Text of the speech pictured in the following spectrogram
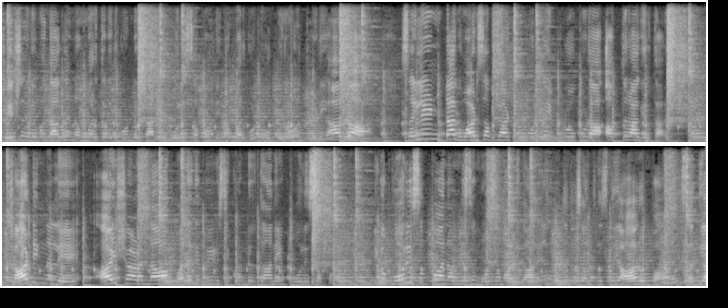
ಸ್ಟೇಷನ್ಗೆ ಬಂದಾಗ ನಂಬರ್ ತೆಗೆದುಕೊಂಡಿರ್ತಾನೆ. ಪೊಲೀಸಪ್ಪ ನೀ ನಂಬರ್ ಕೊಟ್ಟು ಹೋಗ್ಬಿಡು ಅಂತ ಹೇಳಿ ಆಗ ಸೈಲೆಂಟ್ ಆಗಿ ವಾಟ್ಸಪ್ ಚಾಟಿಂಗ್ ಮೂಲಕ ಇಬ್ರು ಕೂಡ ಆಪ್ತರಾಗಿರ್ತಾರೆ. ಚಾಟಿಂಗ್ನಲ್ಲಿ ಆಯಿಷಾಳನ್ನ ಬಲಗೆ ಬೀಳಿಸಿಕೊಂಡಿರ್ತಾನೆ ಪೊಲೀಸಪ್ಪ ಈಗ ಪೊಲೀಸಪ್ಪ ನಂಬಿಸಿ ಮೋಸ ಮಾಡಿದ್ದಾನೆ ಅನ್ನುವಂಥದ್ದು ಸಂತ್ರಸ್ತೆಯ ಆರೋಪ. ಸದ್ಯ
